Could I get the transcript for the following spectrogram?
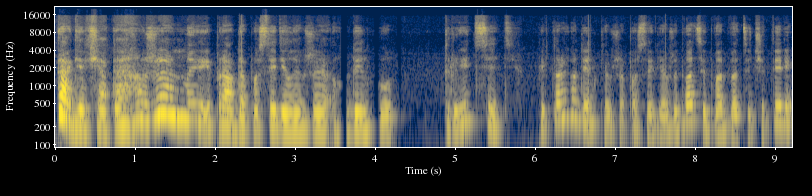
Так, дівчата, вже ми і правда посиділи вже годинку 30, півтори годинки вже посиділи, вже 22-24.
